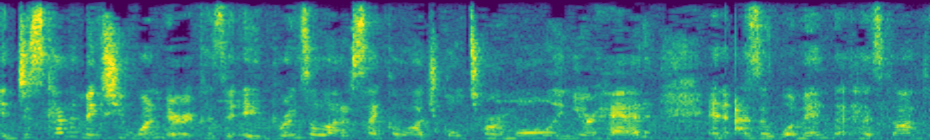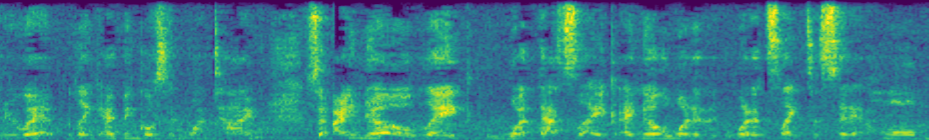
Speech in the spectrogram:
it just kind of makes you wonder because it, it, brings a lot of psychological turmoil in your head. And as a woman that has gone through it like i've been ghosted one time so i know like what that's like. I know what it, what it's like to sit at home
